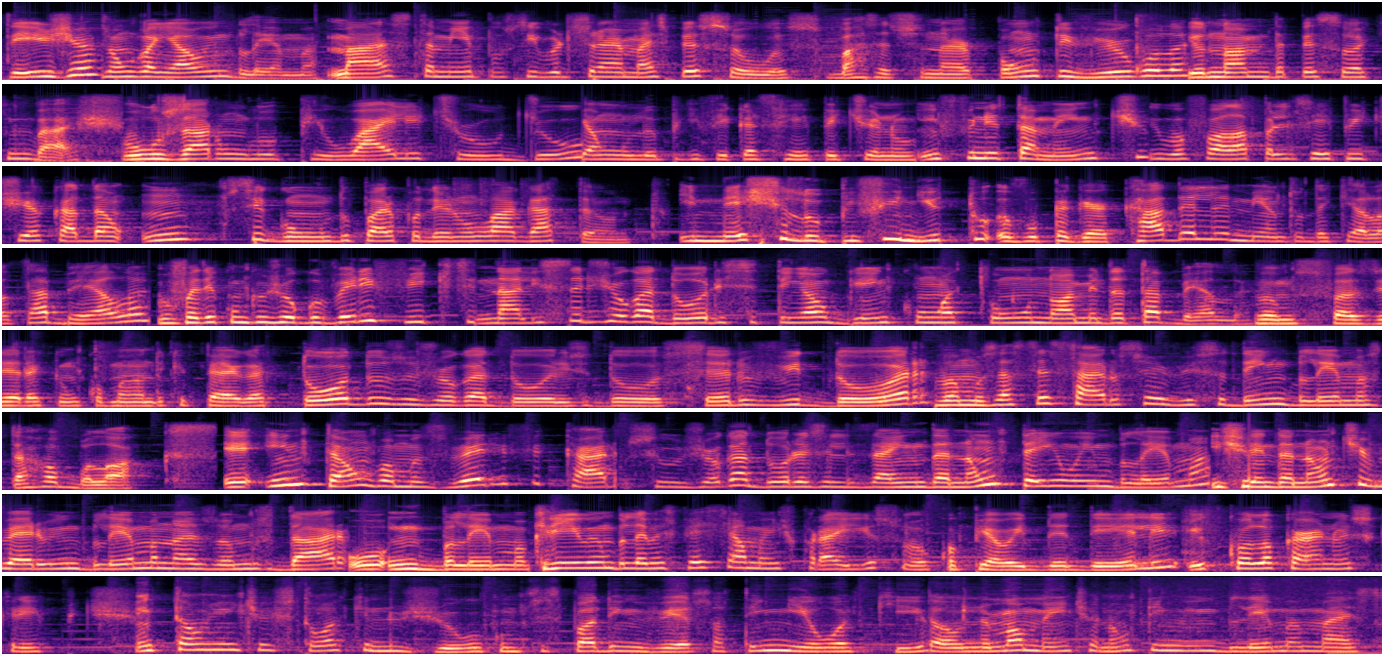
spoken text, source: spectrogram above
esteja, vão ganhar o emblema. Mas também é possível adicionar mais pessoas. Basta adicionar ponto e vírgula e o nome da pessoa aqui embaixo. Vou usar um loop while true do, que é um loop que fica se repetindo infinitamente. E vou falar para ele se repetir a cada um segundo para poder não lagar tanto. E neste loop infinito, eu vou pegar cada elemento daquela tabela. Vou fazer com que o jogo verifique se na lista de jogadores se tem alguém com, a, com o nome da tabela. Vamos fazer aqui um comando que pega todos os jogadores jogadores do servidor, vamos acessar o serviço de emblemas da Roblox. E então vamos verificar se os jogadores eles ainda não têm o emblema e se ainda não tiver o emblema, nós vamos dar o emblema. Criei um emblema especialmente para isso, vou copiar o ID dele e colocar no script. Então, gente, eu estou aqui no jogo, como vocês podem ver, só tem eu aqui. Então, normalmente eu não tenho emblema, mas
